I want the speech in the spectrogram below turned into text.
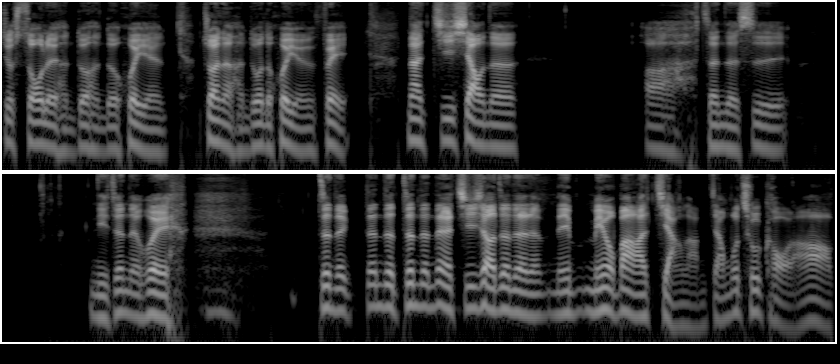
就收了很多很多会员，赚了很多的会员费。那绩效呢？啊，真的是，你真的会，真的真的真的那个绩效真的没没有办法讲了，讲不出口了啊！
